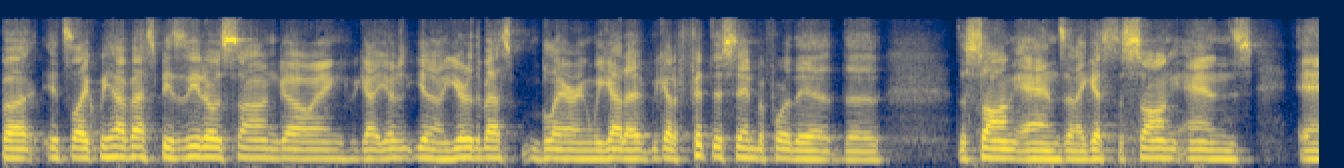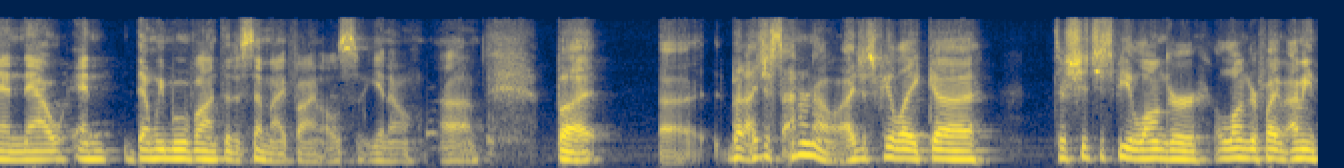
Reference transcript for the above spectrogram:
But it's like we have Esposito's song going. We got you know, you're the best blaring. We gotta we gotta fit this in before the the the song ends. And I guess the song ends, and now and then we move on to the semifinals. You know, um, but uh, but I just I don't know. I just feel like uh, there should just be a longer a longer fight. I mean,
